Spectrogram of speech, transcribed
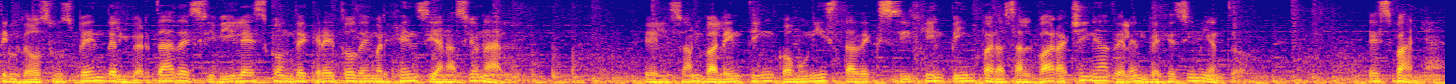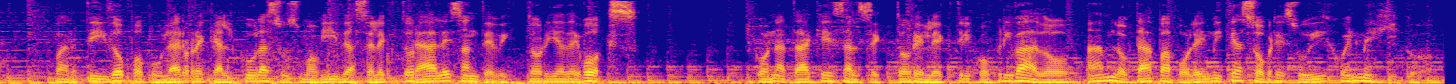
Trudeau suspende libertades civiles con decreto de emergencia nacional. El San Valentín comunista de Xi Jinping para salvar a China del envejecimiento. España. Partido Popular recalcula sus movidas electorales ante victoria de Vox. Con ataques al sector eléctrico privado, AMLO tapa polémica sobre su hijo en México.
